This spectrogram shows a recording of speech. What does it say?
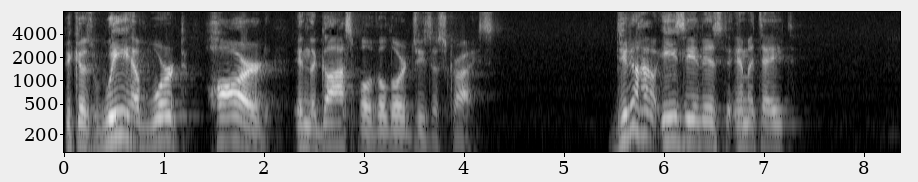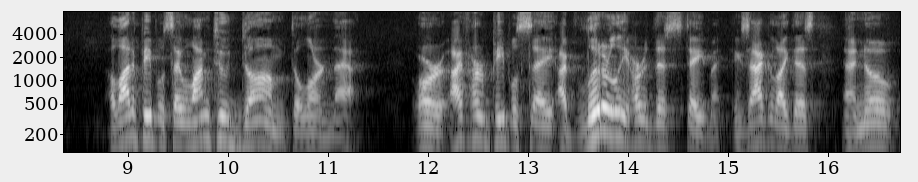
because we have worked hard in the gospel of the Lord Jesus Christ. Do you know how easy it is to imitate? A lot of people say, Well, I'm too dumb to learn that. Or I've heard people say, I've literally heard this statement exactly like this, and I know,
